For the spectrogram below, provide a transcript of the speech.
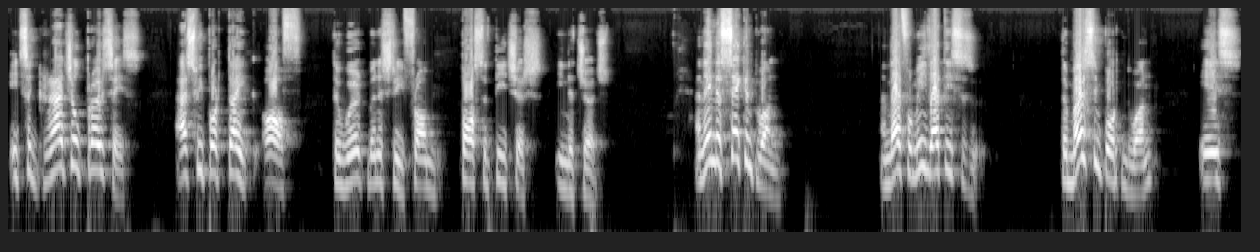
It's a gradual process as we partake of the word ministry from pastor teachers in the church. And then the second one, and that for me, that is the most important one, is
